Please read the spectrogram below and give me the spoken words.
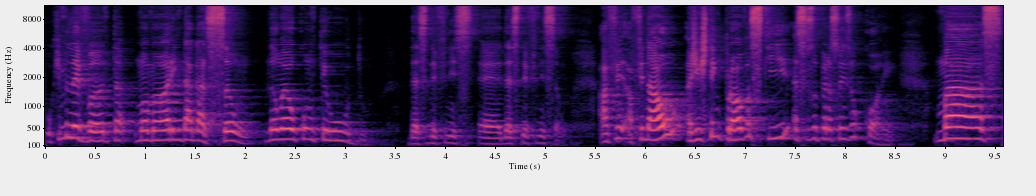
O que me levanta uma maior indagação não é o conteúdo dessa, defini é, dessa definição. Afinal, a gente tem provas que essas operações ocorrem. Mas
